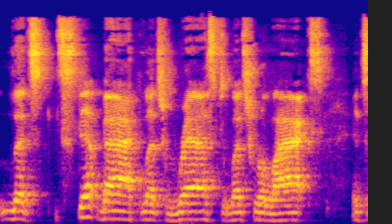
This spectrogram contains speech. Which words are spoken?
let's step back, let's rest, let's relax. It's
